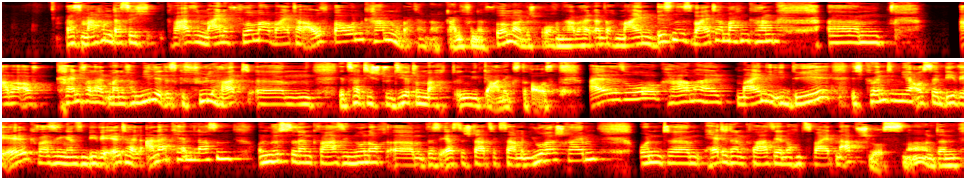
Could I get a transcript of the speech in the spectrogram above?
was machen, dass ich quasi meine Firma weiter aufbauen kann, wobei ich noch gar nicht von der Firma gesprochen habe, halt einfach mein Business weitermachen kann. Ähm, aber auf keinen Fall halt meine Familie das Gefühl hat, ähm, jetzt hat die studiert und macht irgendwie gar nichts draus. Also kam halt meine Idee, ich könnte mir aus der BWL quasi den ganzen BWL-Teil anerkennen lassen und müsste dann quasi nur noch ähm, das erste Staatsexamen Jura schreiben und ähm, hätte dann quasi ja noch einen zweiten Abschluss. Ne? Und dann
